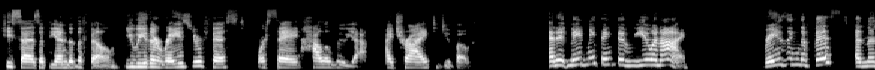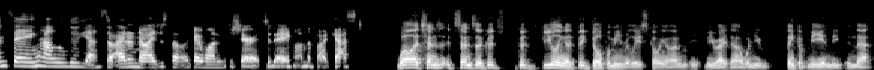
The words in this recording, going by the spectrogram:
He says at the end of the film, you either raise your fist or say hallelujah. I try to do both. And it made me think of you and I raising the fist and then saying hallelujah. So I don't know. I just felt like I wanted to share it today on the podcast. Well, it sends it sends a good good feeling, a big dopamine release going on me, me right now when you think of me in the in that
